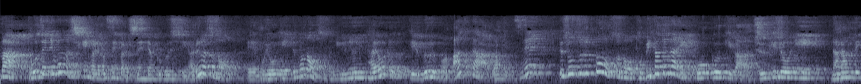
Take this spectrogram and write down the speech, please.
まあ、当然日本は資源がありませんから戦略物資あるいはその、えー、保養品というものをその輸入に頼るっていう部分もあったわけですね。でそうするとその飛び立てない航空機が駐機場に並んでい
